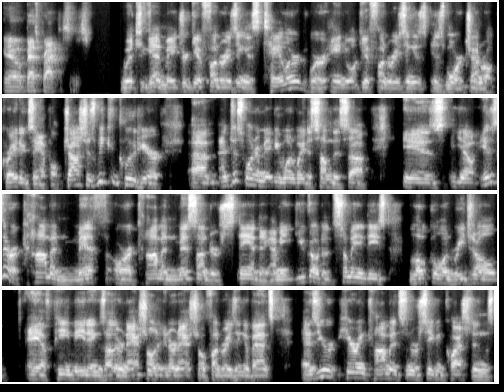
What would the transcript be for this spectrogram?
you know best practices which again major gift fundraising is tailored where annual gift fundraising is, is more general. Great example. Josh as we conclude here um, i just wonder maybe one way to sum this up is you know is there a common myth or a common misunderstanding? I mean you go to so many of these local and regional AFP meetings, other national and international fundraising events, as you're hearing comments and receiving questions,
